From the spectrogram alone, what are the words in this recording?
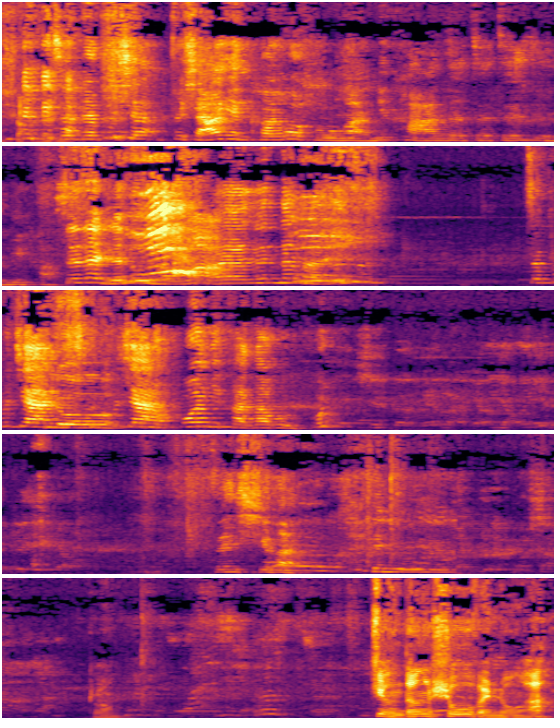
这是不相不相信科学不中啊！你看这这这是你看，现在人都能啊。哎，人那个这不见不见火，你看它会滚，真稀罕。中。静等十五分钟啊！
